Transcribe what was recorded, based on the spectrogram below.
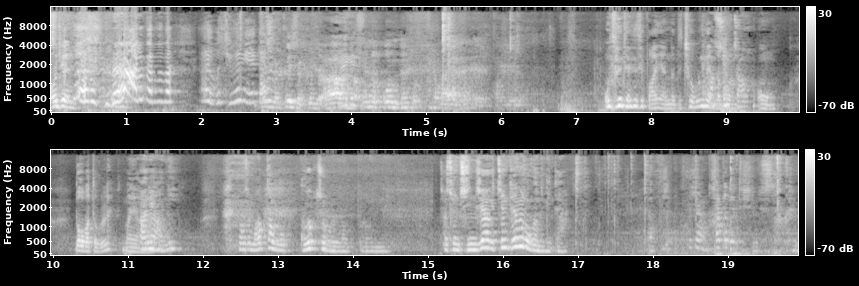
어디야? 알았다, 알았다. 아이고, 조용히 해. 다른... 끄자, 끄자. 아, 오늘, 오늘 내좀 가야 돼. 오늘 냄새 많이 안 나는데 적응 된다 아, 진짜? 어. 너가 맡아볼래? 많이 안 아니 나? 아니 맞아 맞다고 구역질 올라오더라고요 자 전 진지하게 찐텐으로 갑니다 야, 후장, 카드 뱉듯이 이렇게 싹 긁어.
